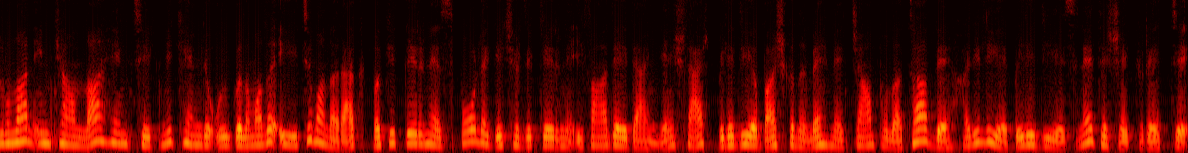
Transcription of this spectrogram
Sunulan imkanla hem teknik hem de uygulamalı eğitim alarak vakitlerini sporla geçirdiklerini ifade eden gençler, Belediye Başkanı Mehmet Can Polat'a ve Haliliye Belediyesi'ne teşekkür etti.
